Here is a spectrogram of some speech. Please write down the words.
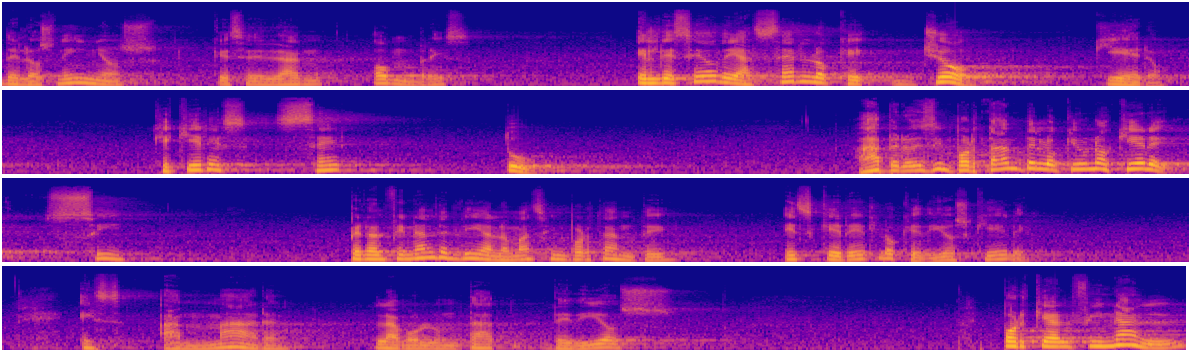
de los niños que se dan hombres el deseo de hacer lo que yo quiero. ¿Qué quieres ser tú? Ah, pero es importante lo que uno quiere. Sí. Pero al final del día lo más importante es querer lo que Dios quiere. Es amar la voluntad de Dios. Porque al final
